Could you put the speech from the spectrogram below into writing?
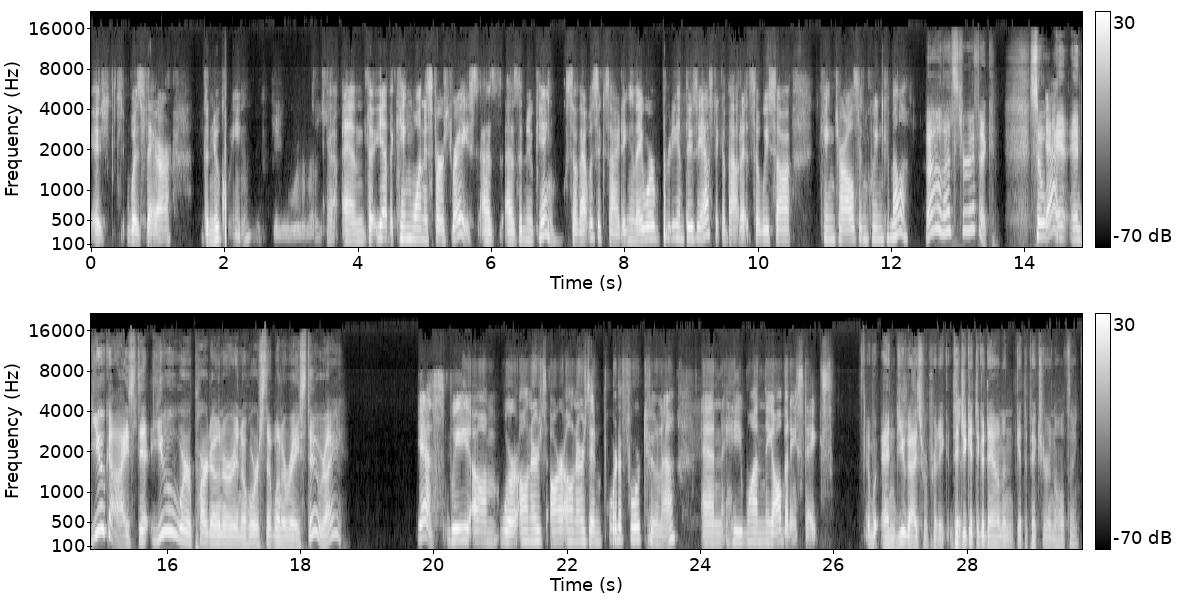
is, was there, the new queen, King won a race. yeah, and the, yeah, the king won his first race as as the new king, so that was exciting, and they were pretty enthusiastic about it. So we saw King Charles and Queen Camilla. Oh, that's terrific. So, Yeah. and, and you guys, did you were part owner in a horse that won a race too, right? Yes, we um, were owners, our owners in Porta Fortuna, and he won the Albany Stakes. And you guys were pretty. Did you get to go down and get the picture and the whole thing?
